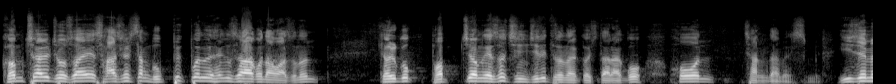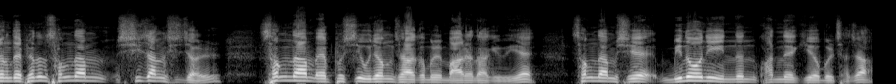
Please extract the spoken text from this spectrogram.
검찰 조사에 사실상 묵비권을 행사하고 나와서는 결국 법정에서 진실이 드러날 것이다라고 호언 장담했습니다. 이재명 대표는 성남시장 시절 성남FC 운영 자금을 마련하기 위해 성남시에 민원이 있는 관내 기업을 찾아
